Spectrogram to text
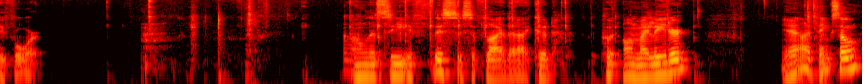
before. Oh, let's see if this is a fly that I could put on my leader. Yeah, I think so.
